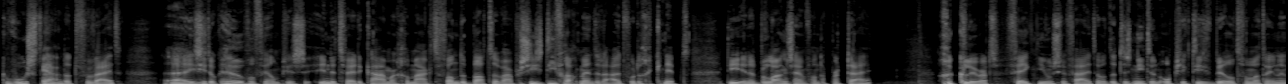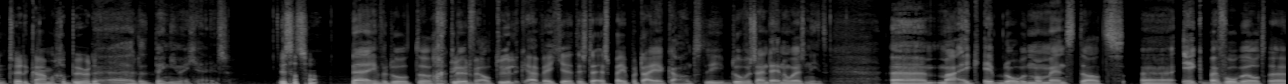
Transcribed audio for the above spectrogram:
gewoest, ja. dat verwijt. Uh, je ziet ook heel veel filmpjes in de Tweede Kamer gemaakt van debatten waar precies die fragmenten eruit worden geknipt. Die in het belang zijn van de partij. Gekleurd, fake news in feite. Want het is niet een objectief beeld van wat er in een Tweede Kamer gebeurde. Uh, dat ben ik niet met je eens. Is dat zo? Nee, ik bedoel, gekleurd wel, tuurlijk. Ja, weet je, het is de SP-partijaccount. Die bedoel, we zijn de NOS niet. Uh, maar ik, ik bedoel, op het moment dat uh, ik bijvoorbeeld uh,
